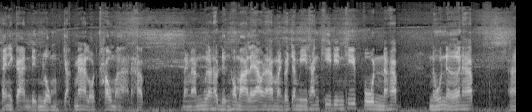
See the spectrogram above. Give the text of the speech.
ใช้ในการดึงลมจากหน้ารถเข้ามานะครับ ดังนั้นเมื่อเราดึงเข้ามาแล้วนะครับ มันก็จะมีทั้งขี้ดินขี้ฝุ่นนะครับ หนูเหนอนะครับอ่า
